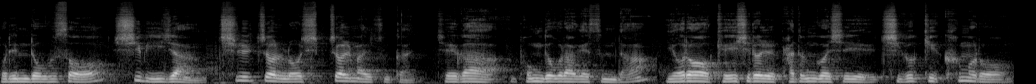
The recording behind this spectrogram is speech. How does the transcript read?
고린도후서 12장 7절로 10절 말씀까지 제가 봉독을 하겠습니다. 여러 계시를 받은 것이 지극히 크므로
